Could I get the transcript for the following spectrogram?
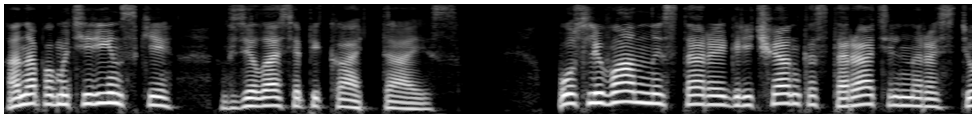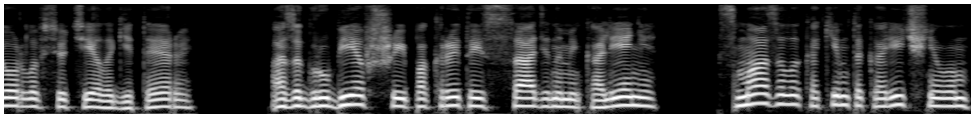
она по-матерински взялась опекать Таис. После ванны старая гречанка старательно растерла все тело Гетеры, а загрубевшие, покрытые ссадинами колени смазала каким-то коричневым,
